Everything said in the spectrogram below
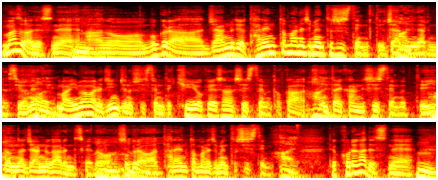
まずはですね、うん、あの僕らジャンルでいうタレントマネジメントシステムっていうジャンルになるんですよね、はい、まあ、今まで人事のシステムで給与計算システムとか勤怠管理システムっていういろんなジャンルがあるんですけど、はい、僕らはタレントマネジメントシステム、はい、でこれがですね、うん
